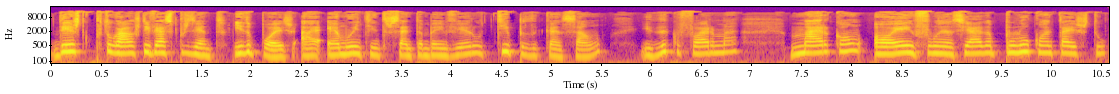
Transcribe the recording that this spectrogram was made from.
desde que Portugal estivesse presente. E depois há, é muito interessante também ver o tipo de canção e de que forma marcam ou é influenciada pelo contexto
